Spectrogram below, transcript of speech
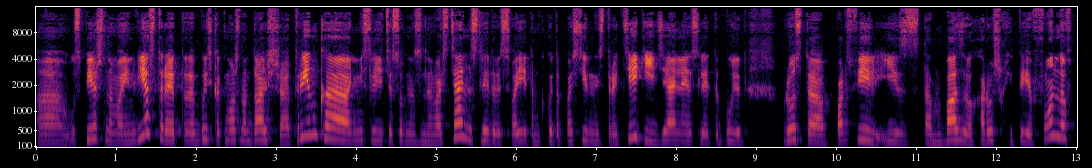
э, успешного инвестора, это быть как можно дальше от рынка, не следить особенно за новостями, следовать своей там какой-то пассивной стратегии. Идеально, если это будет просто портфель из там базовых хороших ETF-фондов –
